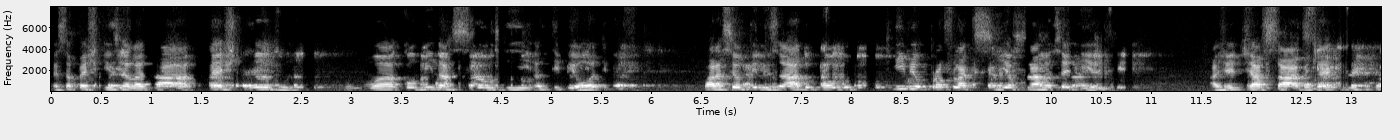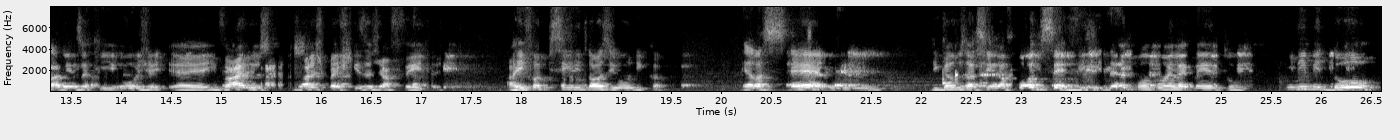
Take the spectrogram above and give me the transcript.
Essa pesquisa ela está testando uma combinação de antibióticos para ser utilizado como quimioprofilaxia para hanseníase. A gente já sabe, né, com clareza que hoje, é, em vários, várias pesquisas já feitas, a rifampicina em dose única, ela é, digamos assim, ela pode servir né, como um elemento inibidor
